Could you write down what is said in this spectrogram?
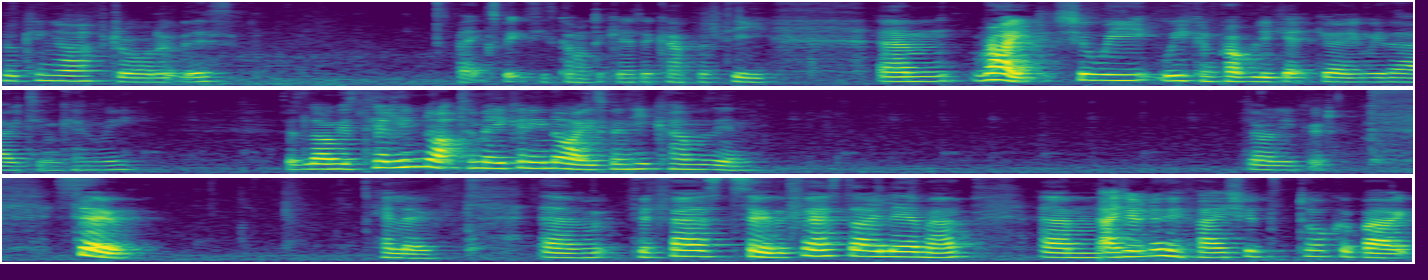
looking after all of this. I expect he's gone to get a cup of tea. Um, right, shall we? We can probably get going without him, can we? As long as tell him not to make any noise when he comes in. Jolly good. So, hello. Um, the first, so the first dilemma. Um, I don't know if I should talk about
